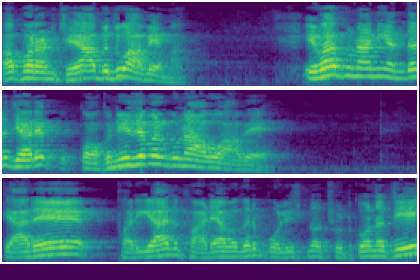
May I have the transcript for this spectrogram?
અપહરણ છે, આ બધું આવે એમાં. એવા ગુનાની અંદર જ્યારે કોગ્નિઝેબલ ગુનાઓ આવે, ત્યારે ફરિયાદ ફાડ્યા વગર પોલીસનો છૂટકો નથી.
